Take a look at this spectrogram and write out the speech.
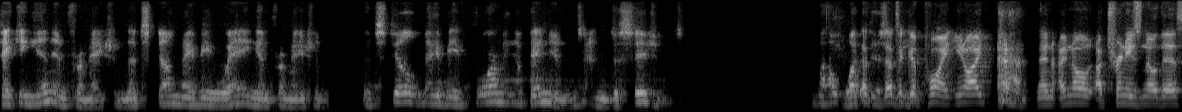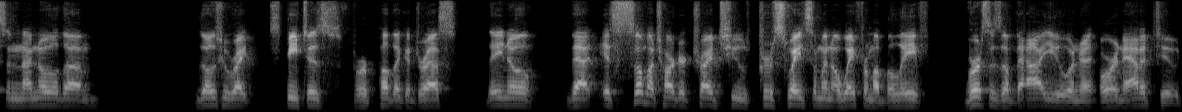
taking in information, that still may be weighing information, that still may be forming opinions and decisions about what That- That's a good point. You know, I, and I know attorneys know this, and I know the, those who write speeches for public address, they know that it's so much harder to try to persuade someone away from a belief versus a value or an, or an attitude.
